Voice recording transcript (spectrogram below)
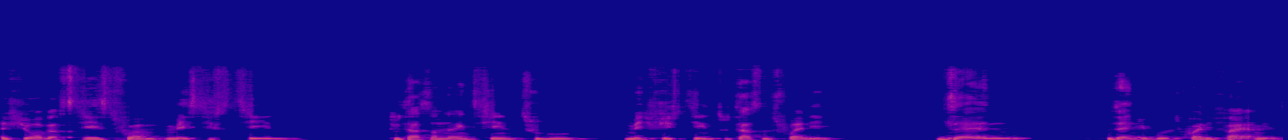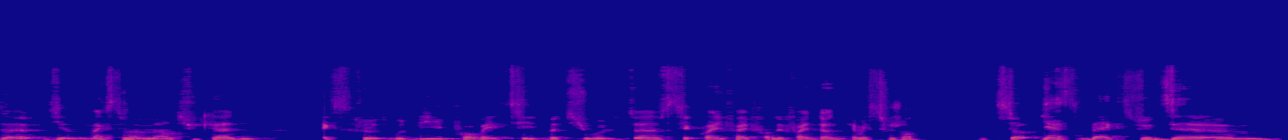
if you're overseas from May 16, 2019 to May 15, 2020, then, then you would qualify. I mean, the, the maximum amount you can exclude would be prorated, but you would uh, still qualify for the foreign income exclusion. So yes, back to the um,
